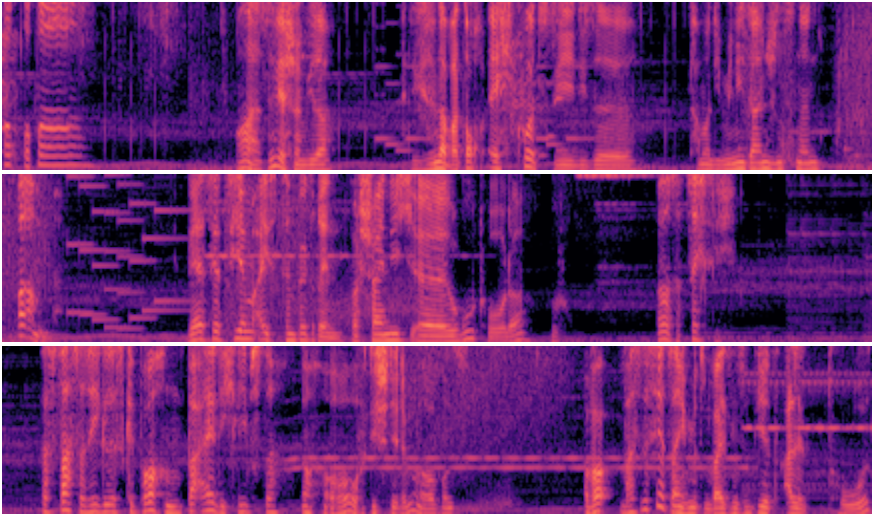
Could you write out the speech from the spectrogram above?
Oh, da sind wir schon wieder. Die sind aber doch echt kurz, die, diese... Kann man die Mini-Dungeons nennen? Bam! Wer ist jetzt hier im Eistempel drin? Wahrscheinlich äh, Ruto, oder? Oh, tatsächlich. Das Wassersiegel ist gebrochen. Beeil dich, Liebster. Oh, oh, oh, die steht immer noch auf uns. Aber was ist jetzt eigentlich mit den Weißen? Sind die jetzt alle tot?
